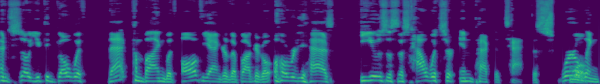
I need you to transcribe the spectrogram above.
And so you could go with that combined with all the anger that Bakugo already has. He uses this howitzer impact attack, the swirling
